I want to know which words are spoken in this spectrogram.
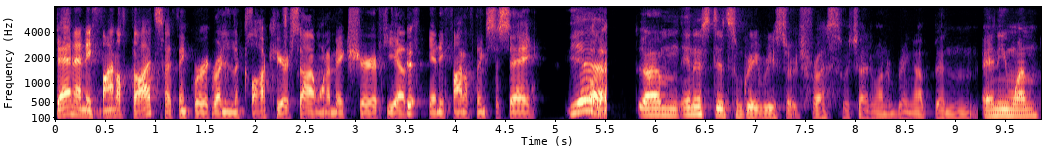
Ben, any final thoughts? I think we're running the clock here, so I want to make sure if you have any final things to say. Yeah, um, Innes did some great research for us, which I'd want to bring up. And anyone,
